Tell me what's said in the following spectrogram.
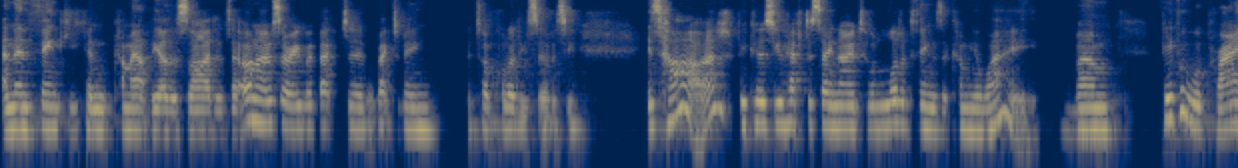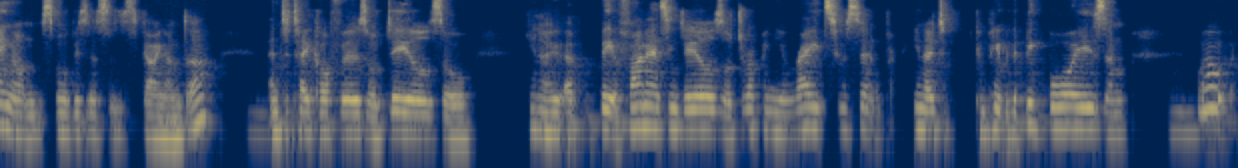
and then think you can come out the other side and say, "Oh no, sorry, we're back to we're back to being the top quality service." It's hard because you have to say no to a lot of things that come your way. Mm. Um, people were preying on small businesses going under mm. and to take offers or deals or you know, uh, be it financing deals or dropping your rates to a certain, you know, to compete with the big boys. And mm. well,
